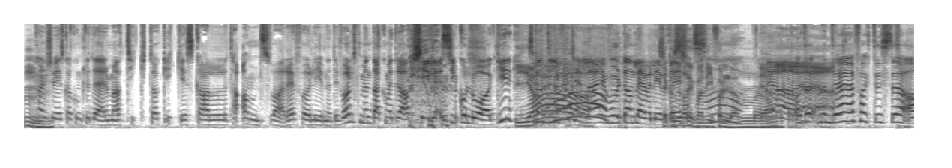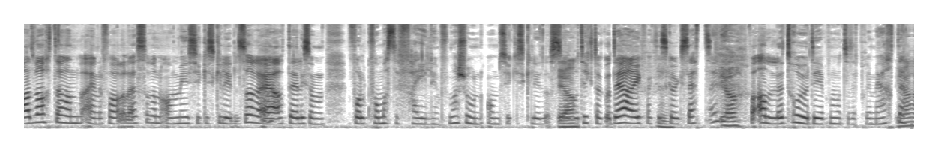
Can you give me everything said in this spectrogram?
Mm. Kanskje vi skal konkludere med at TikTok ikke skal ta ansvaret for livene til folk, men da kan vi dra til psykologer. Ja. Skal de fortelle deg hvordan leve livet kan Så kan vi for at de får lønn. Ja. Ja. Det, men det er faktisk det advarte han ene foreleseren om i psykiske lidelser, er at det er liksom, folk får masse feilinformasjon om psykiske lidelser Ja. på TikTok. Og det har jeg faktisk òg sett. Ja. For alle tror jo de er på en måte deprimerte. Ja.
